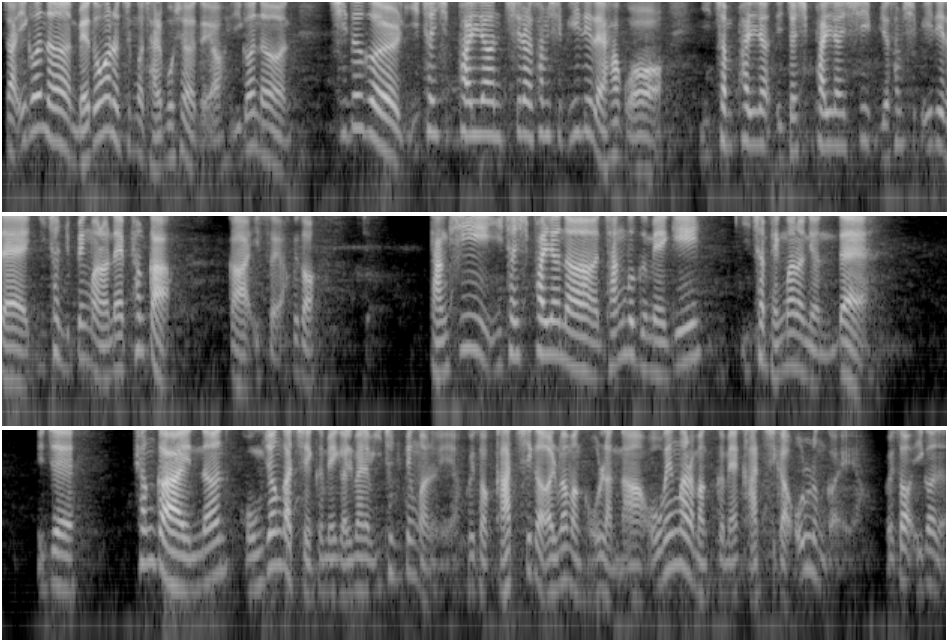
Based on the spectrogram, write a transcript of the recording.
자, 이거는 매도하는 증거 잘 보셔야 돼요. 이거는 취득을 2018년 7월 31일에 하고 2008년 2018년 12월 31일에 2,600만 원의 평가가 있어요. 그래서 당시 2018년은 장부 금액이 2,100만 원이었는데 이제 평가에 있는 공정 가치의 금액이 얼마냐면 2,600만 원이에요. 그래서 가치가 얼마만큼 올랐나? 500만 원만큼의 가치가 오른 거예요. 그래서 이거는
